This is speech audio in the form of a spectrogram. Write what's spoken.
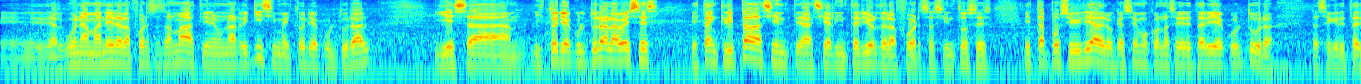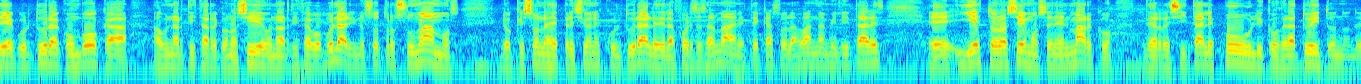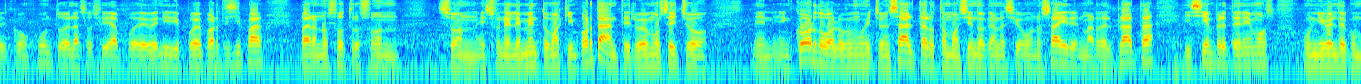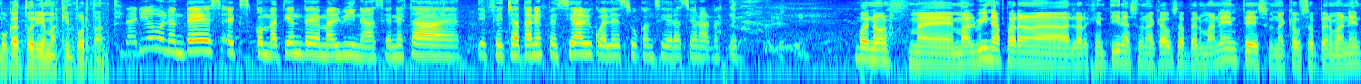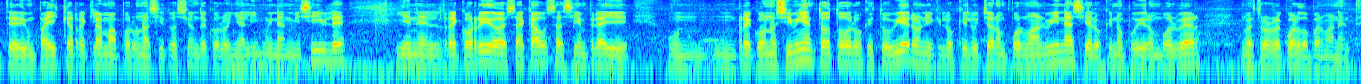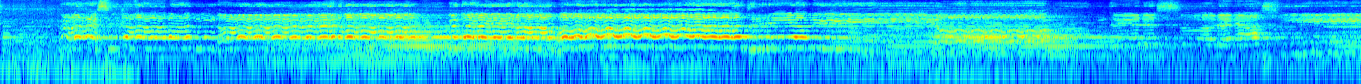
Eh, de alguna manera las Fuerzas Armadas tienen una riquísima historia cultural y esa historia cultural a veces está encriptada hacia, el interior de las fuerzas. Y entonces esta posibilidad de lo que hacemos con la Secretaría de Cultura, la Secretaría de Cultura convoca a un artista reconocido, un artista popular y nosotros sumamos lo que son las expresiones culturales de las Fuerzas Armadas, en este caso las bandas militares, eh, y esto lo hacemos en el marco de recitales públicos, gratuitos, en donde el conjunto de la sociedad puede venir y puede participar, para nosotros son, son, es un elemento más que importante, lo hemos hecho en, Córdoba, lo hemos hecho en Salta, lo estamos haciendo acá en la Ciudad de Buenos Aires, en Mar del Plata, y siempre tenemos un nivel de convocatoria más que importante. Darío Volonté es excombatiente de Malvinas. En esta fecha tan especial, ¿cuál es su consideración al respecto? Bueno, Malvinas para la Argentina es una causa permanente, es una causa permanente de un país que reclama por una situación de colonialismo inadmisible y en el recorrido de esa causa siempre hay un, reconocimiento a todos los que estuvieron y los que lucharon por Malvinas y a los que no pudieron volver, nuestro recuerdo permanente. 心。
